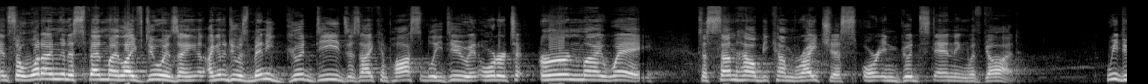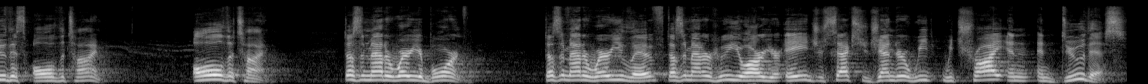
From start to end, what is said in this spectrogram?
And so, what I'm going to spend my life doing is I'm going to do as many good deeds as I can possibly do in order to earn my way to somehow become righteous or in good standing with God. We do this all the time. All the time. Doesn't matter where you're born. Doesn't matter where you live. Doesn't matter who you are, your age, your sex, your gender. We, we try and, and do this.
